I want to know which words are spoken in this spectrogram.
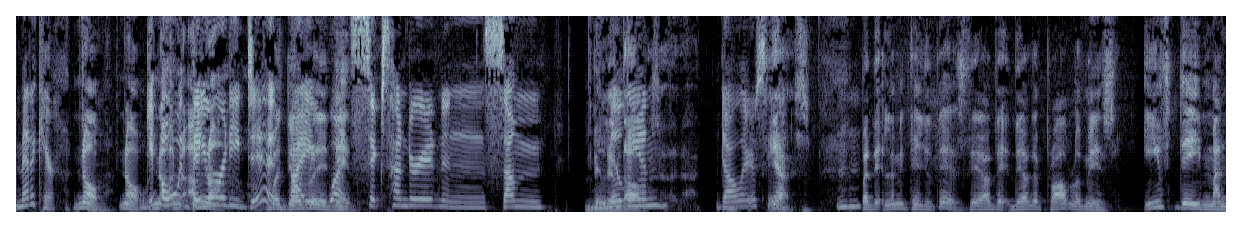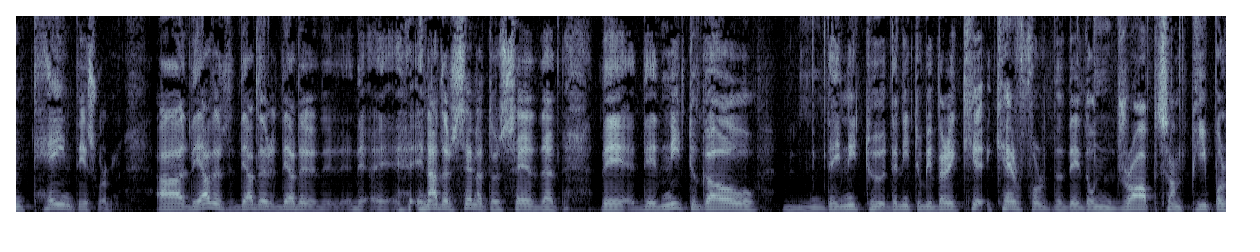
medicare No, no, Yeah, no. oh, I'm they not- already did they by already what six hundred and some Billion million dollars. dollars? Yeah. Yes, but the- let me tell you this: the other the other problem is if they maintain this one. Uh, the other, the other, the other, the, the, another senator said that they they need to go. They need to they need to be very ca- careful that they don't drop some people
